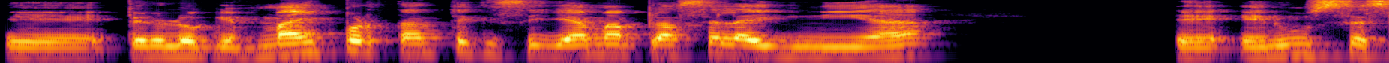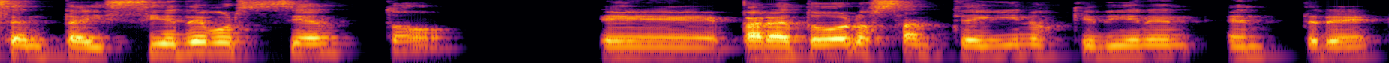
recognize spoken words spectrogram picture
eh, pero lo que es más importante es que se llama Plaza de la Dignidad en un 67% para todos los santiaguinos que tienen entre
